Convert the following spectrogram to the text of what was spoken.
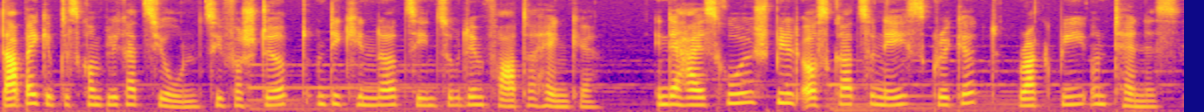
Dabei gibt es Komplikationen, sie verstirbt und die Kinder ziehen zu dem Vater Henke. In der Highschool spielt Oscar zunächst Cricket, Rugby und Tennis.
